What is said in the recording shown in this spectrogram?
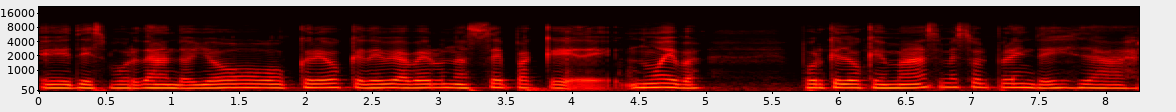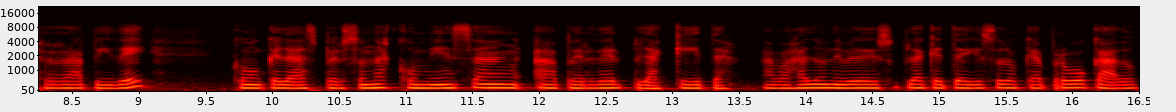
eh, desbordando. Yo creo que debe haber una cepa que nueva porque lo que más me sorprende es la rapidez con que las personas comienzan a perder plaqueta, a bajar los niveles de su plaqueta y eso es lo que ha provocado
